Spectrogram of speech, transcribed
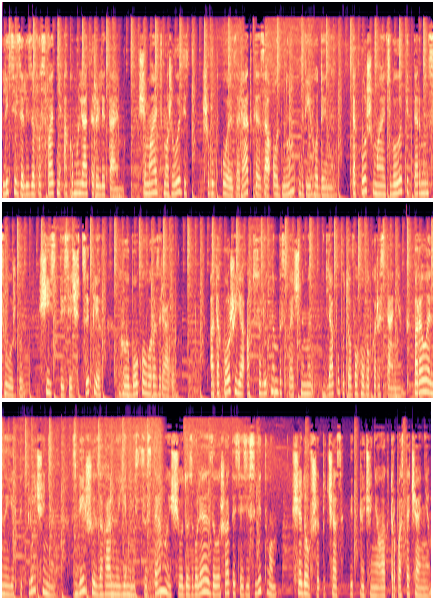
літій-залізофосфатні акумулятори Літайм, що мають можливість швидкої зарядки за 1-2 години. Також мають великий термін служби 6 тисяч циклів глибокого розряду. А також є абсолютно безпечними для побутового використання. Паралельне їх підключення збільшує загальну ємність системи, що дозволяє залишатися зі світлом ще довше під час відключення електропостачання.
